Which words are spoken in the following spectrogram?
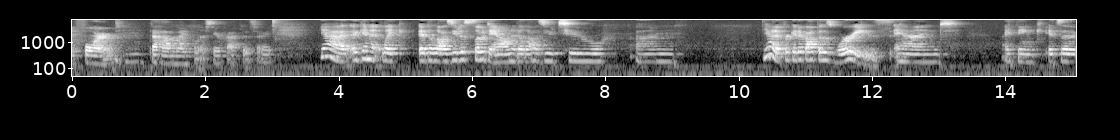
informed mm-hmm. To have mindfulness in your practice right? Yeah again it like it allows you to slow down. It allows you to um, yeah to forget about those worries. And i think it's a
